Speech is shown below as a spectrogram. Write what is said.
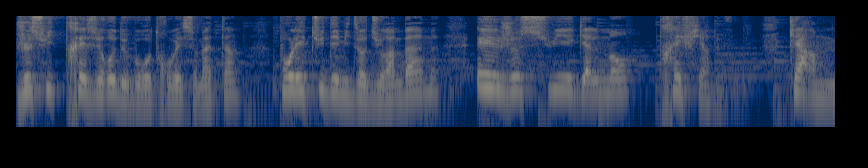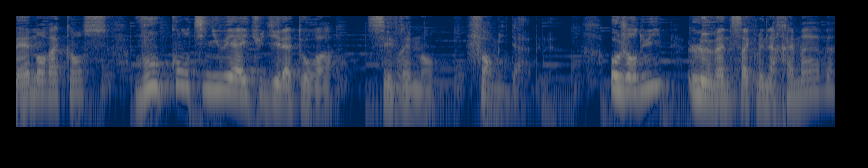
Je suis très heureux de vous retrouver ce matin pour l'étude des mitzvot du Rambam et je suis également très fier de vous, car même en vacances, vous continuez à étudier la Torah, c'est vraiment formidable. Aujourd'hui, le 25 Menachem Av,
